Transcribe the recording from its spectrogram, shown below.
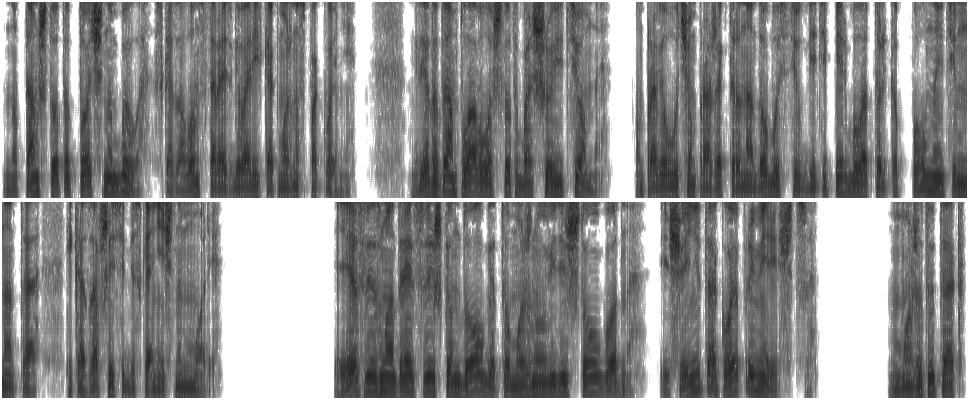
но там что-то точно было», — сказал он, стараясь говорить как можно спокойнее. «Где-то там плавало что-то большое и темное». Он провел лучом прожектора над областью, где теперь была только полная темнота и казавшееся бесконечным море. Если смотреть слишком долго, то можно увидеть что угодно. Еще и не такое примерещится. Может и так,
